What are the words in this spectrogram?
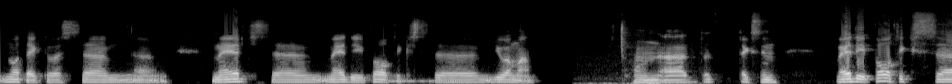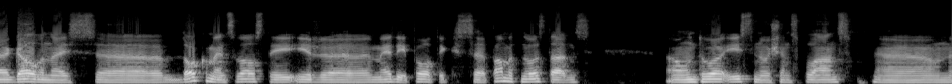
noteiktos mērķus mēdīņu politikas jomā. Un, teiksim, Mēdīņu politikas galvenais dokuments valstī ir mēdīņu politikas pamatnostādnes un to īstenošanas plāns. Un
